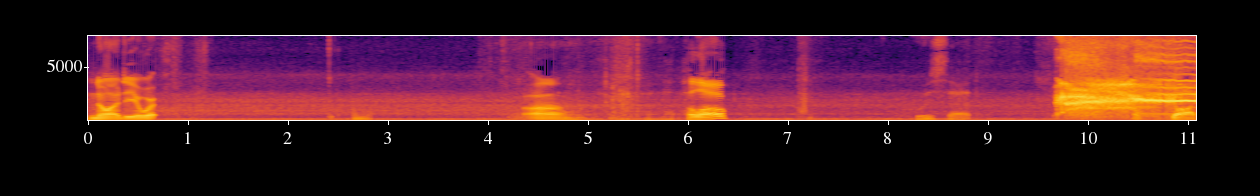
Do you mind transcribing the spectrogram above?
No idea where. Uh, hello. Who is that? Oh God.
